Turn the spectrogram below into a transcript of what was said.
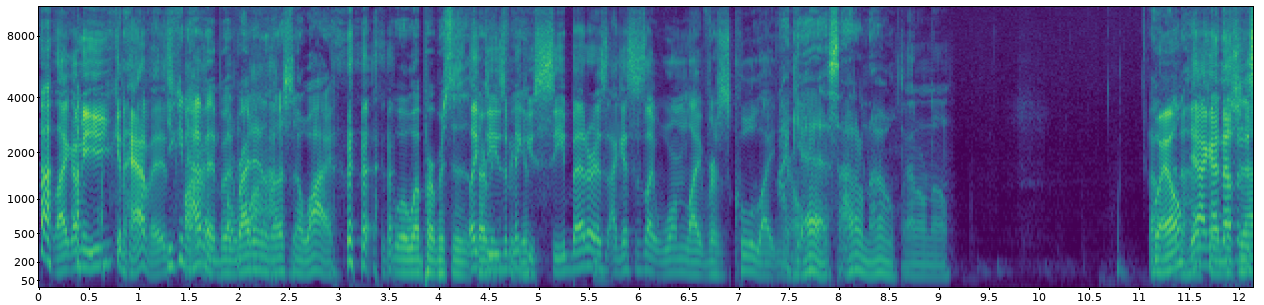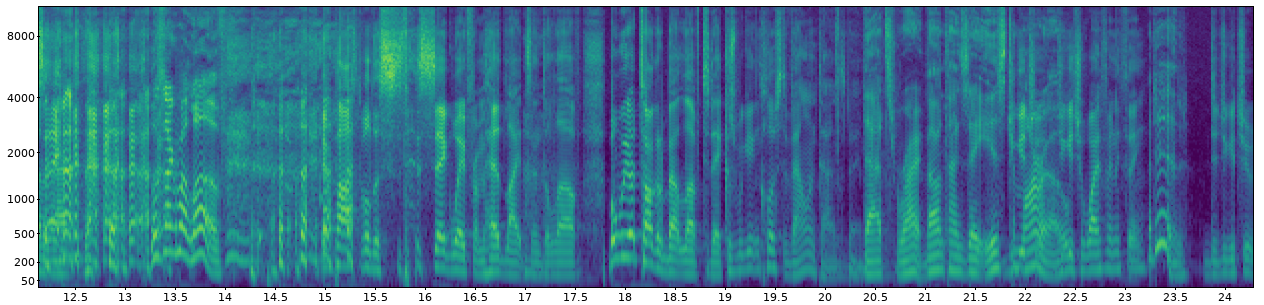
like, I mean, you can have it. It's you can have it, but write in and let us know why. well, what purpose is it Like, serving does it make you? you? see better? Is I guess it's like warm light versus cool light. I home. guess I don't know. I don't know. Well- Yeah, I got nothing to transition out of that. Let's talk about love. Impossible to s- segue from headlights into love. But we are talking about love today because we're getting close to Valentine's Day. That's right. Valentine's Day is Did you, get tomorrow. did you get your wife anything? I did. Did you get your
